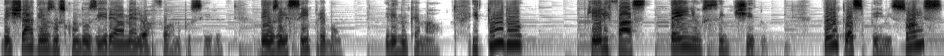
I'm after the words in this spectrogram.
Deixar Deus nos conduzir é a melhor forma possível. Deus ele sempre é bom. Ele nunca é mal. E tudo que ele faz tem um sentido. Tanto as permissões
